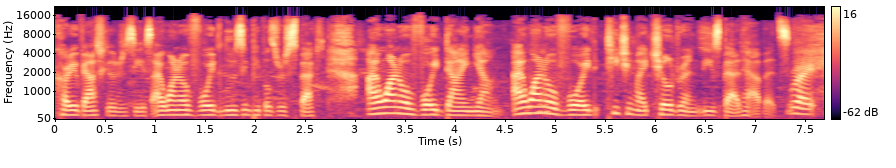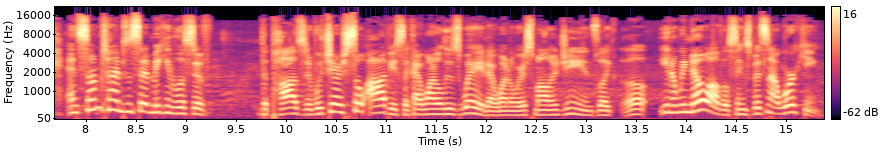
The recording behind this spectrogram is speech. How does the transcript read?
cardiovascular disease. I want to avoid losing people's respect. I want to avoid dying young. I want to avoid teaching my children these bad habits. Mm-hmm. Right. And sometimes instead of making a list of the positive, which are so obvious. Like I want to lose weight, I want to wear smaller jeans. Like, uh, you know, we know all those things, but it's not working.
